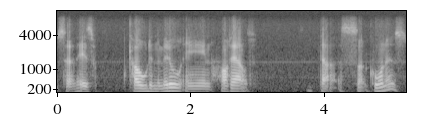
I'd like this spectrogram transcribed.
So there's cold in the middle and hot out the corners.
